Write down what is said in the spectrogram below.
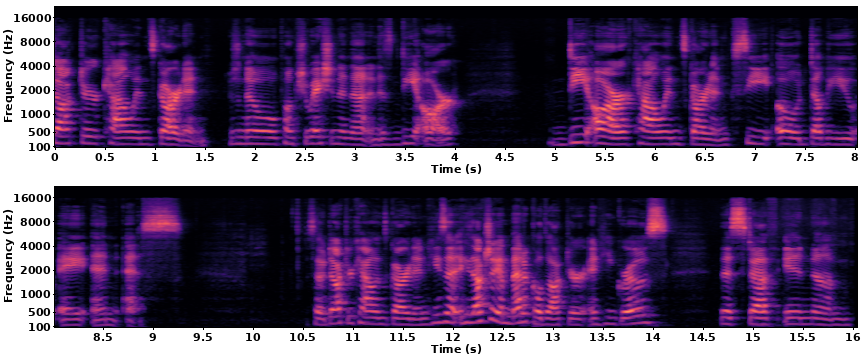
Dr. Cowan's Garden. There's no punctuation in that, and it's DR. DR Cowan's Garden. C O W A N S. So Dr. Cowan's Garden. He's a he's actually a medical doctor, and he grows this stuff in um,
